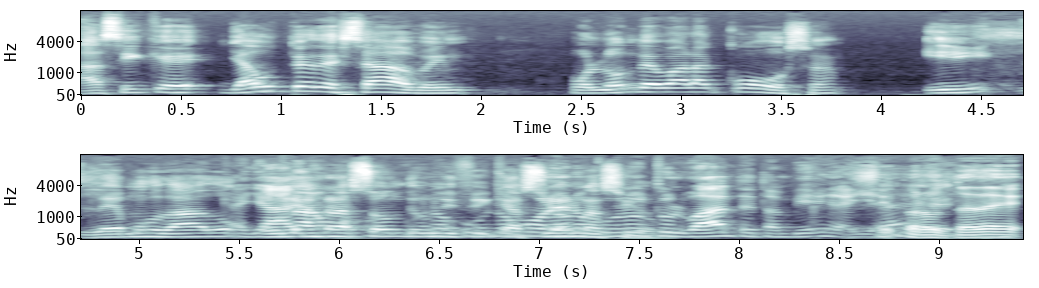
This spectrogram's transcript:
Así que ya ustedes saben por dónde va la cosa y le hemos dado Allá una uno- razón de uno- uno unificación con nacional. unos turbantes también allá. Sí, pero ustedes,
